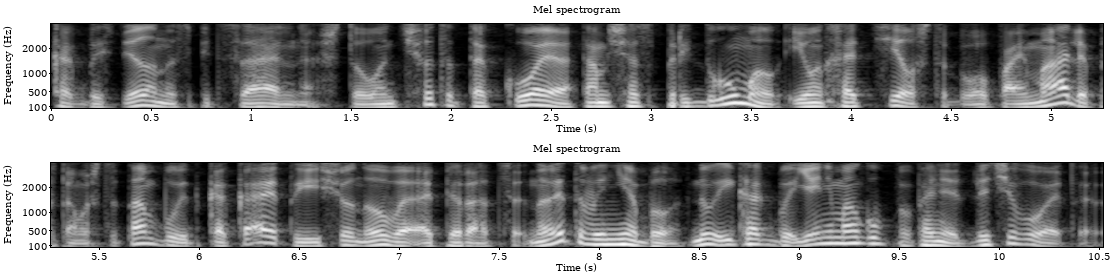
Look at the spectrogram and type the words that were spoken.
как бы сделано специально, что он что-то такое там сейчас придумал, и он хотел, чтобы его поймали, потому что там будет какая-то еще новая операция. Но этого не было. Ну и как бы я не могу понять, для чего это?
